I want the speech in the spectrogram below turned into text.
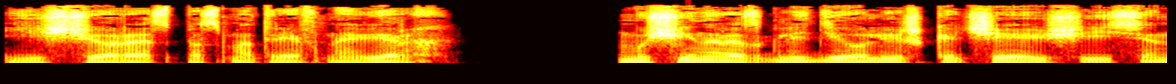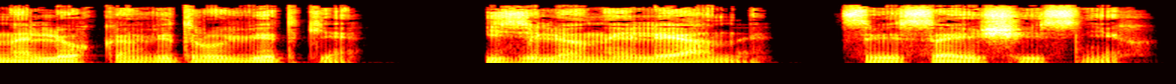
Еще раз посмотрев наверх, мужчина разглядел лишь качающиеся на легком ветру ветки и зеленые лианы, свисающие с них.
